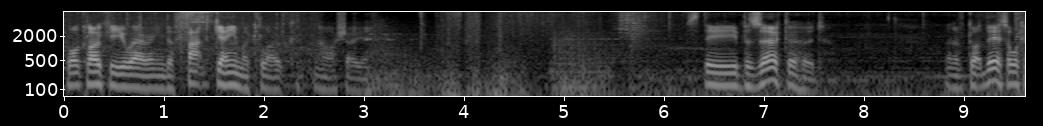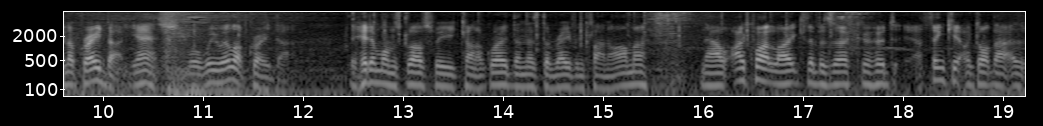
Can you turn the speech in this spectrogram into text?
What cloak are you wearing? The Fat Gamer cloak. No, I'll show you. It's the Berserker hood. And I've got this. Oh, we can upgrade that. Yes. Well, we will upgrade that. The Hidden One's gloves we can't upgrade. Then there's the Raven Clan armor. Now, I quite like the Berserker hood. I think it, I got that as,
